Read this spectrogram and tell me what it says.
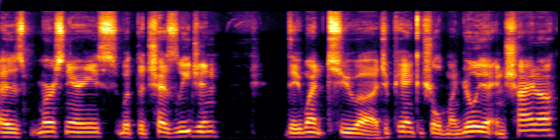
as mercenaries with the Chez Legion, they went to uh, Japan-controlled Mongolia and China,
